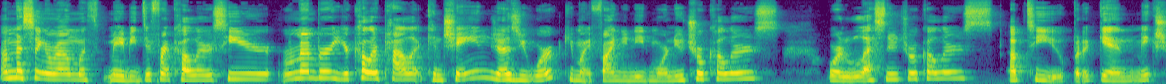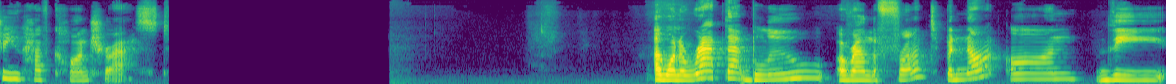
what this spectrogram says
I'm messing around with maybe different colors here. Remember, your color palette can change as you work. You might find you need more neutral colors or less neutral colors. Up to you. But again, make sure you have contrast. I want to wrap that blue around the front, but not on the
